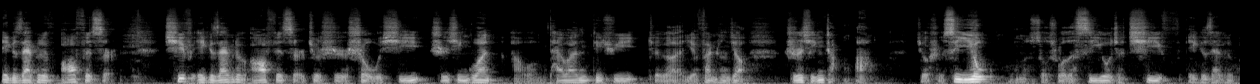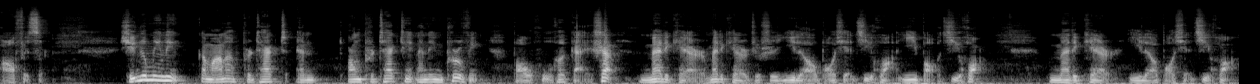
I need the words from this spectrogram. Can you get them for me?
executive officer，chief executive officer 就是首席执行官啊。我们台湾地区这个也翻成叫执行长啊，就是 CEO。我们所说的 CEO 叫 chief executive officer。行政命令干嘛呢？Protect and On protecting and improving，保护和改善 Medicare，Medicare 就是医疗保险计划、医保计划，Medicare 医疗保险计划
